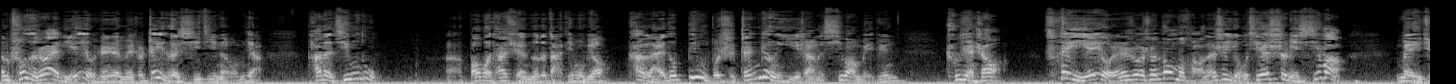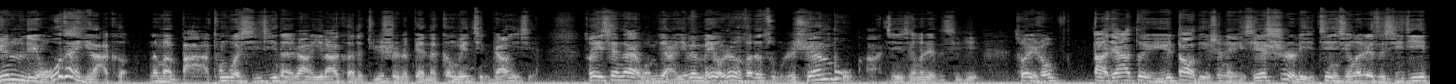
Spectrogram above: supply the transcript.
那么除此之外，也有人认为说这个袭击呢，我们讲。它的精度，啊，包括他选择的打击目标，看来都并不是真正意义上的希望美军出现伤亡，所以也有人说说弄不好呢是有些势力希望美军留在伊拉克，那么把通过袭击呢让伊拉克的局势呢变得更为紧张一些。所以现在我们讲，因为没有任何的组织宣布啊进行了这次袭击，所以说大家对于到底是哪些势力进行了这次袭击，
